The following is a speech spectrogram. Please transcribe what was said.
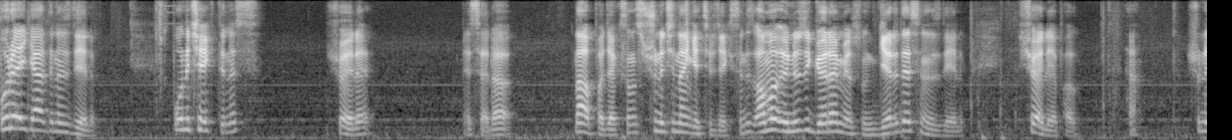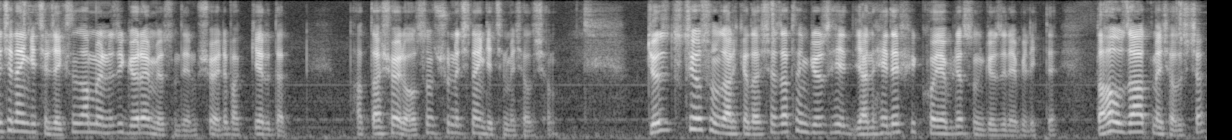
Buraya geldiniz diyelim. Bunu çektiniz. Şöyle. Mesela ne yapacaksınız? Şunun içinden geçireceksiniz. Ama önünüzü göremiyorsunuz. Geridesiniz diyelim. Şöyle yapalım. Heh. Şunun içinden geçireceksiniz ama önünüzü göremiyorsun diyelim. Şöyle bak geriden. Hatta şöyle olsun. Şunun içinden geçirmeye çalışalım. Gözü tutuyorsunuz arkadaşlar. Zaten göz he- yani hedef koyabiliyorsunuz gözüyle birlikte. Daha uzağa atmaya çalışacağım.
